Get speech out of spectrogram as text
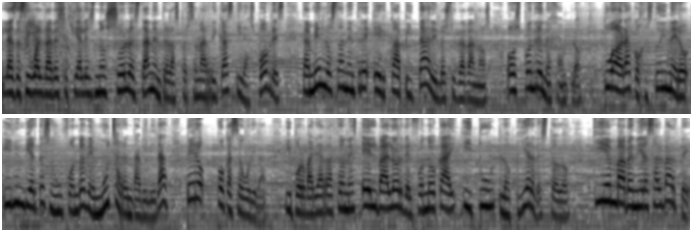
Las desigualdades sociales no solo están entre las personas ricas y las pobres, también lo están entre el capital y los ciudadanos. Os pondré un ejemplo. Tú ahora coges tu dinero y lo inviertes en un fondo de mucha rentabilidad, pero poca seguridad. Y por varias razones el valor del fondo cae y tú lo pierdes todo. ¿Quién va a venir a salvarte?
